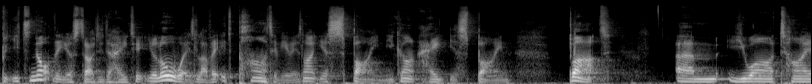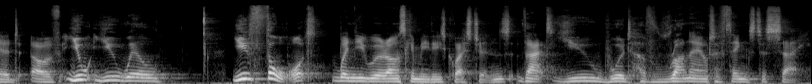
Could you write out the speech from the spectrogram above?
But it's not that you're starting to hate it. You'll always love it. It's part of you. It's like your spine. You can't hate your spine, but um, you are tired of you. You will. You thought when you were asking me these questions that you would have run out of things to say,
